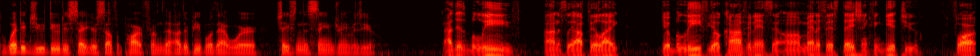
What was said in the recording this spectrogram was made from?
what did you do to set yourself apart from the other people that were chasing the same dream as you? I just believe. Honestly, I feel like your belief, your confidence, and um, manifestation can get you far,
